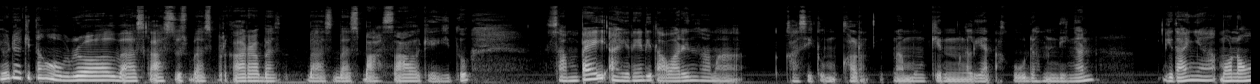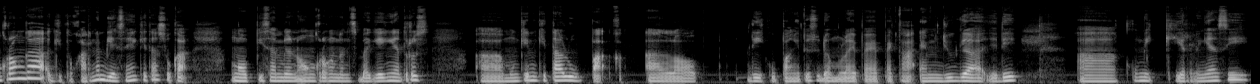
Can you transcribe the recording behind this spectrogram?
Ya udah kita ngobrol bahas kasus bahas perkara bahas bahas bahas pasal kayak gitu. Sampai akhirnya ditawarin sama kasihku karena mungkin ngelihat aku udah mendingan ditanya mau nongkrong gak gitu. Karena biasanya kita suka ngopi sambil nongkrong dan sebagainya. Terus uh, mungkin kita lupa kalau di Kupang itu sudah mulai ppkm juga. Jadi uh, aku mikirnya sih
